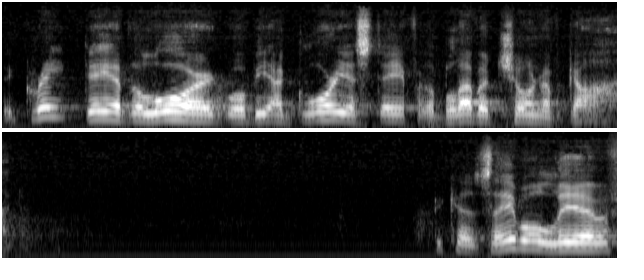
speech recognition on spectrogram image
The great day of the Lord will be a glorious day for the beloved children of God because they will live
